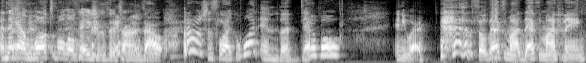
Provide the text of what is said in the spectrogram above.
And they have multiple locations it turns out. But I was just like, what in the devil? Anyway, so that's my that's my thing.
